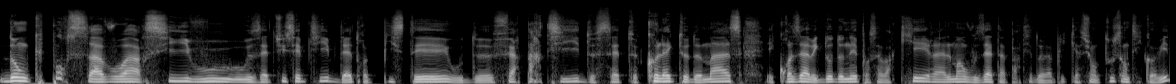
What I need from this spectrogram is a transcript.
Donc, pour savoir si vous êtes susceptible d'être pisté ou de faire partie de cette collecte de masse et croiser avec d'autres données pour savoir qui réellement vous êtes à partir de l'application Tous Anti-Covid,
